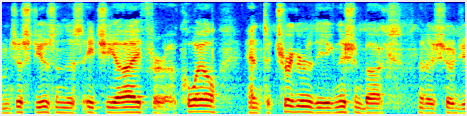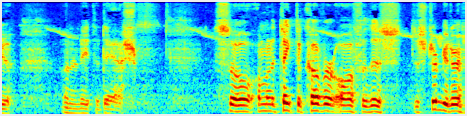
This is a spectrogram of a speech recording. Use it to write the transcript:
I'm just using this HEI for a coil and to trigger the ignition box that I showed you underneath the dash. So I'm going to take the cover off of this distributor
